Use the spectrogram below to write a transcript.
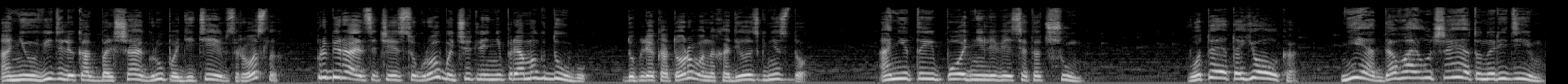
они увидели, как большая группа детей и взрослых пробирается через сугробы чуть ли не прямо к дубу, в дупле которого находилось гнездо. Они-то и подняли весь этот шум. «Вот это елка! Нет, давай лучше эту нарядим!»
